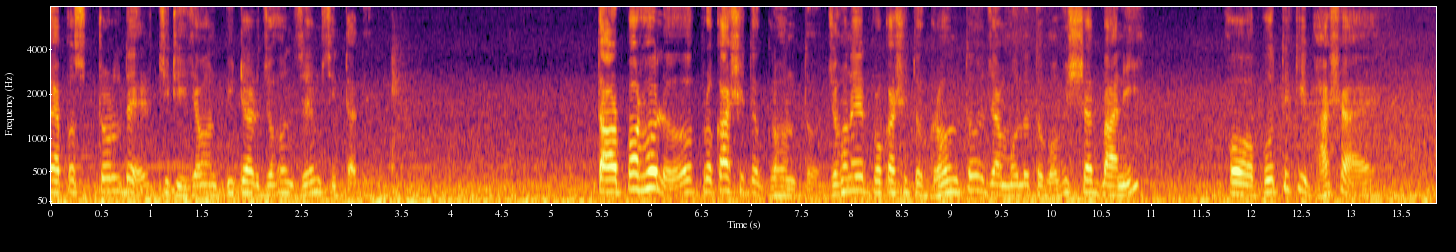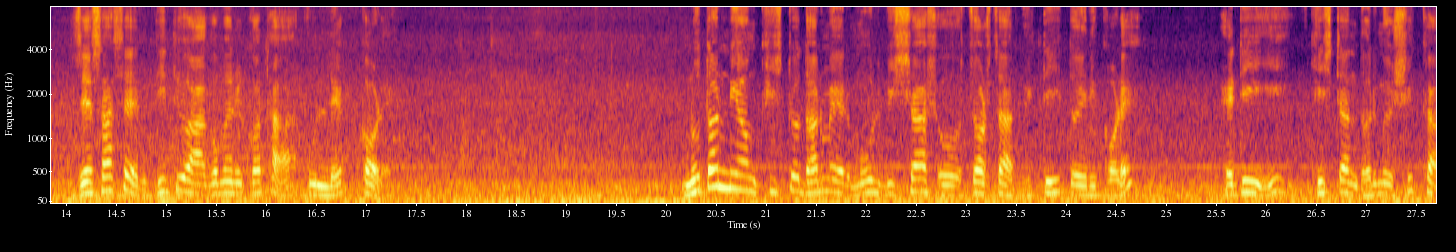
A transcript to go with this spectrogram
অ্যাপোস্টলদের চিঠি যেমন পিটার, জোহন, জেমস ইত্যাদি। তারপর হলো প্রকাশিত গ্রন্থ। জোহনের প্রকাশিত গ্রন্থ যা মূলত ভবিষ্যৎবাণী ও প্রতিটি ভাষায় জেসাসের দ্বিতীয় আগমনের কথা উল্লেখ করে। নূতন নিয়ম খ্রিস্ট ধর্মের মূল বিশ্বাস ও চর্চার ভিত্তি তৈরি করে। এটি খ্রিস্টান ধর্মীয় শিক্ষা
